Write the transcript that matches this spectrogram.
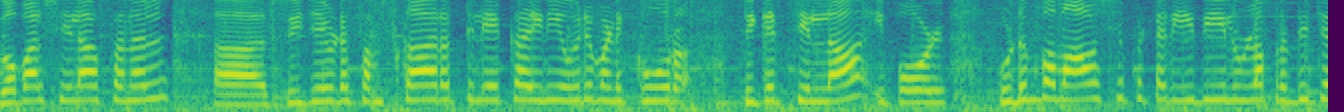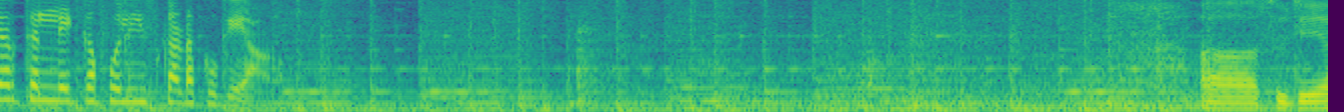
ഗോപാൽ ശീലാസനൽ ശ്രീജയുടെ സംസ്കാരത്തിലേക്ക് ഇനി ഒരു മണിക്കൂർ തികച്ചില്ല. ഇപ്പോൾ കുടുംബം ആവശ്യപ്പെട്ട രീതിയിലുള്ള പ്രതിചേർക്കലിലേക്ക് പോലീസ് കടക്കുകയാണ്. സുജയ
